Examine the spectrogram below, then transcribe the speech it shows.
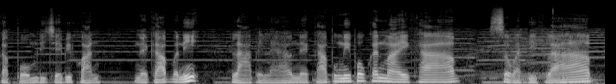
กับผมดีเจพี่ขวัญนะครับ วันนี้ลาไปแล้วนะครับ พรุ่งนี้พบกันใหม่ครับ สวัสดีครับ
